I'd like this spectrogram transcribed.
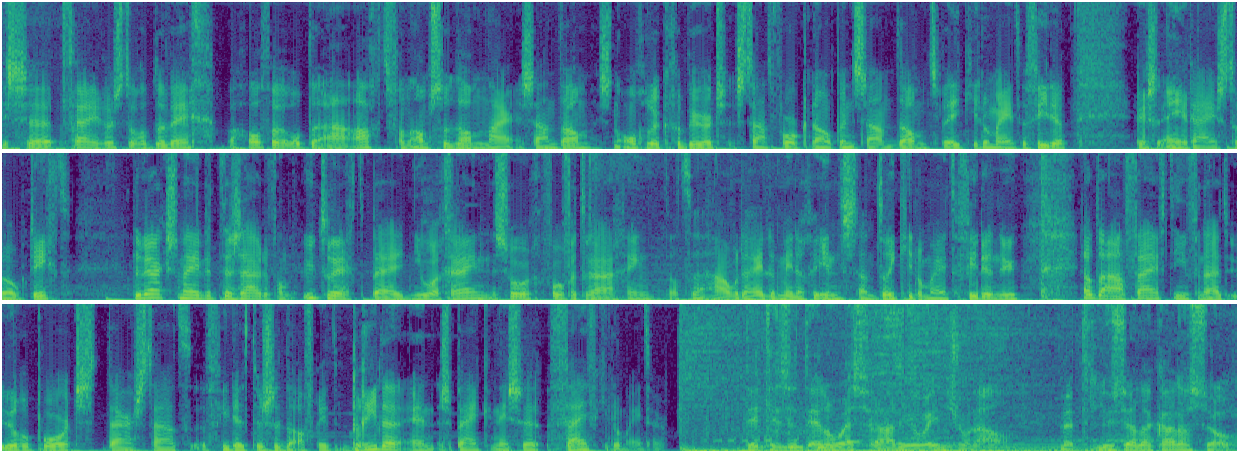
Is uh, vrij rustig op de weg. Behalve op de A8 van Amsterdam naar Zaandam is een ongeluk gebeurd. Staat voor knooppunt Zaandam, 2 kilometer file. Er is één rijstrook dicht. De werkzaamheden ten zuiden van Utrecht bij Nieuwegein zorgen voor vertraging. Dat uh, houden we de hele middag in. Staat 3 kilometer file nu. op de A15 vanuit Europoort. Daar staat file tussen de afrit Brielen en Spijkenisse 5 kilometer. Dit is het NOS Radio 1-journaal met Lucella Carrasso.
